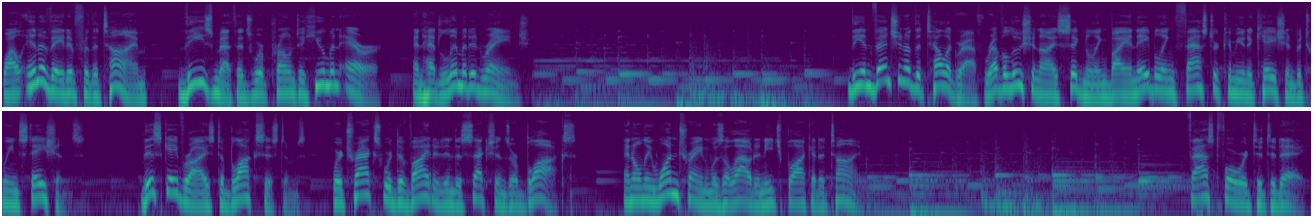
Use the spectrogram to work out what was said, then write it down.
While innovative for the time, these methods were prone to human error and had limited range. The invention of the telegraph revolutionized signaling by enabling faster communication between stations. This gave rise to block systems, where tracks were divided into sections or blocks, and only one train was allowed in each block at a time. Fast forward to today,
